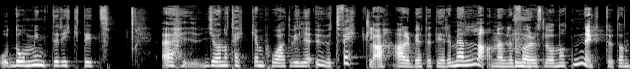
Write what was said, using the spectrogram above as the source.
och de inte riktigt eh, gör något tecken på att vilja utveckla arbetet er emellan, eller föreslå något nytt, utan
